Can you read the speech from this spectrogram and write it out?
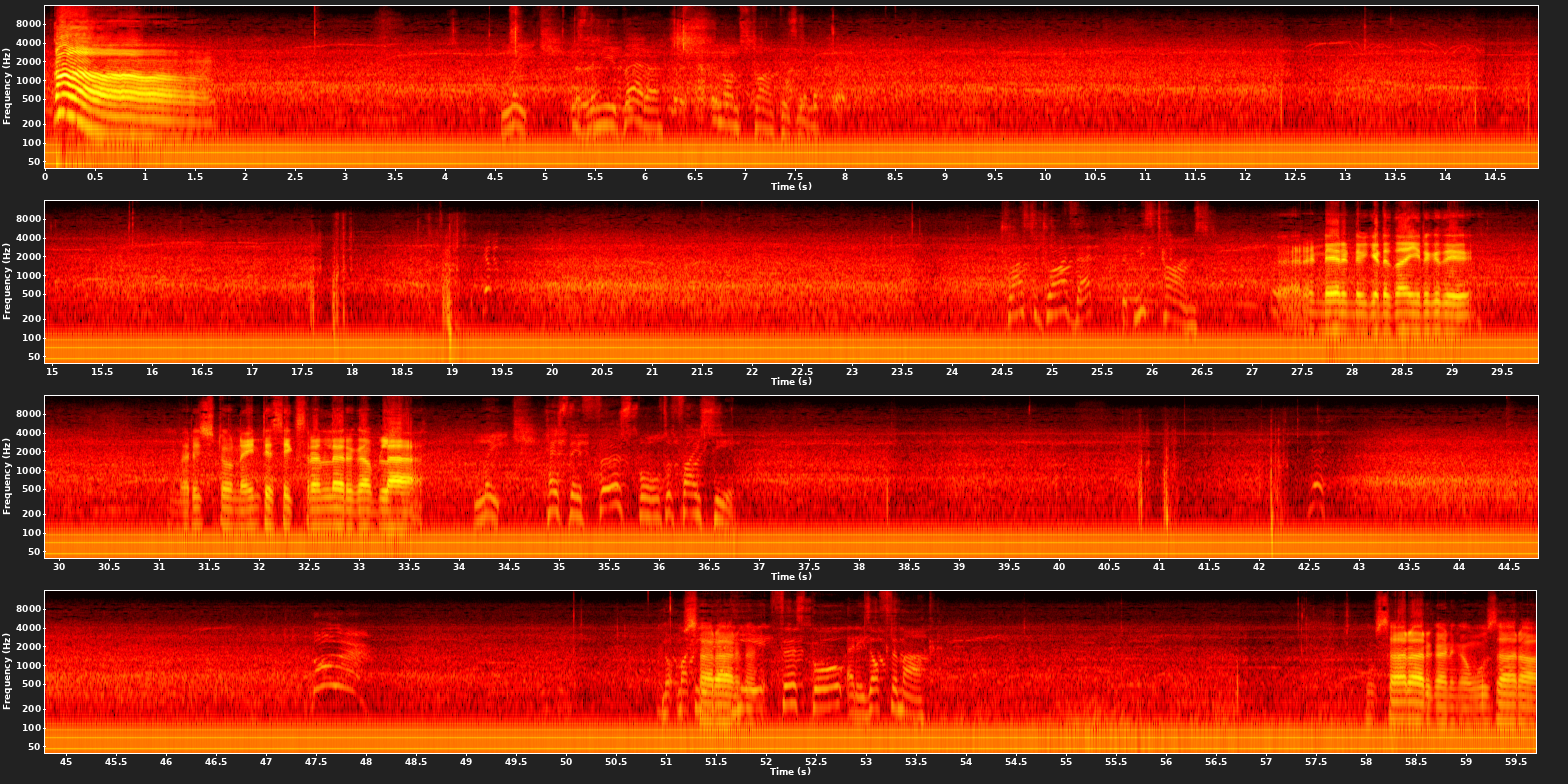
Gone. Leach is the new batter in on strike strikers in. ரெண்டே ரெண்டு wicket தான் இருக்குது பரிஸ்டோ நைன்டி சிக்ஸ் ரனில் இருக்காப்ல Leach has their first ball to face here. Not mucking Sarah about Argan. here. First ball, and he's off the mark. உஷாரா இருக்கானுங்க உஷாரா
